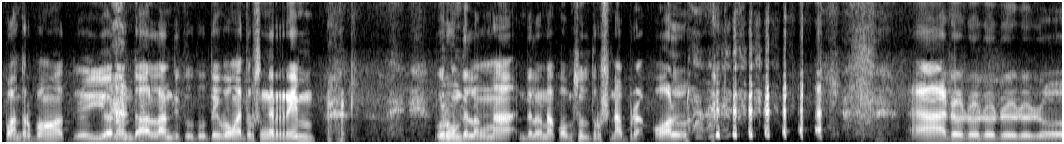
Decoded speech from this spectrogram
banter banget. Ya iya nang dalan ditututi wongnya terus ngerim. Urung delengna, delengna komsul terus nabrak kol. Aduh, duh, duh, duh, duh, duh.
